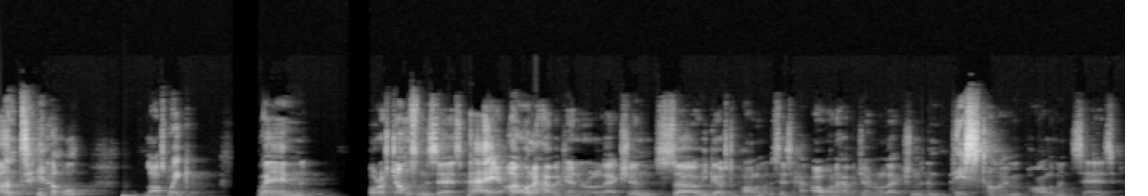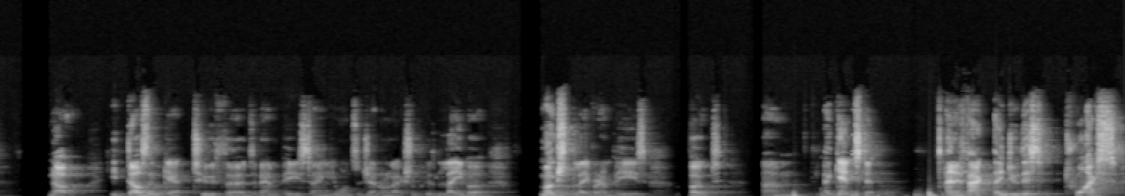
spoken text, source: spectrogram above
Until last week, when Boris Johnson says, hey, I want to have a general election. So he goes to Parliament and says, I want to have a general election. And this time, Parliament says, no. He doesn't get two thirds of MPs saying he wants a general election because Labour, most Labour MPs vote um, against it. And in fact, they do this twice.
